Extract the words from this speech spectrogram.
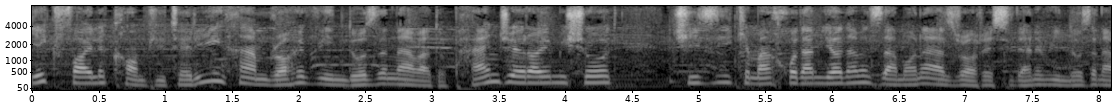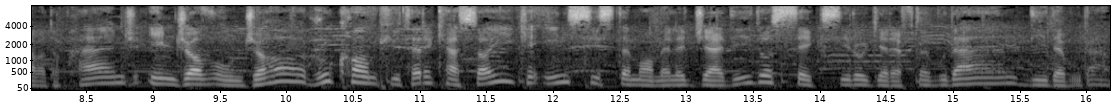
یک فایل کامپیوتری همراه ویندوز 95 ارائه می‌شد. چیزی که من خودم یادم زمان از راه رسیدن ویندوز 95 اینجا و اونجا رو کامپیوتر کسایی که این سیستم عامل جدید و سکسی رو گرفته بودن دیده بودم.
